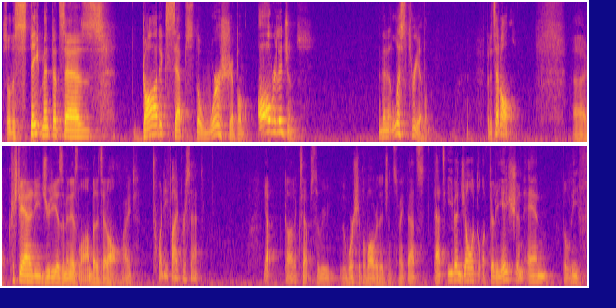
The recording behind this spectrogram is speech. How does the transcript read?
So the statement that says God accepts the worship of all religions. And then it lists three of them. But it's at all. Uh, Christianity, Judaism, and Islam, but it's at all, right? 25%. Yep, God accepts the, re- the worship of all religions, right? That's, that's evangelical affiliation and belief.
